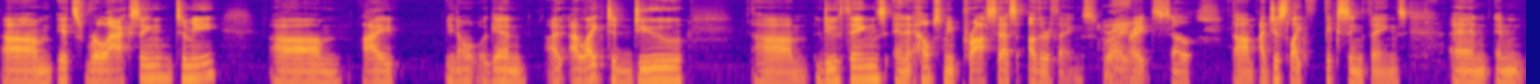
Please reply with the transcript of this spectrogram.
Um, it's relaxing to me. Um, I you know again I, I like to do um, do things and it helps me process other things right, right? So um, i just like fixing things. And and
